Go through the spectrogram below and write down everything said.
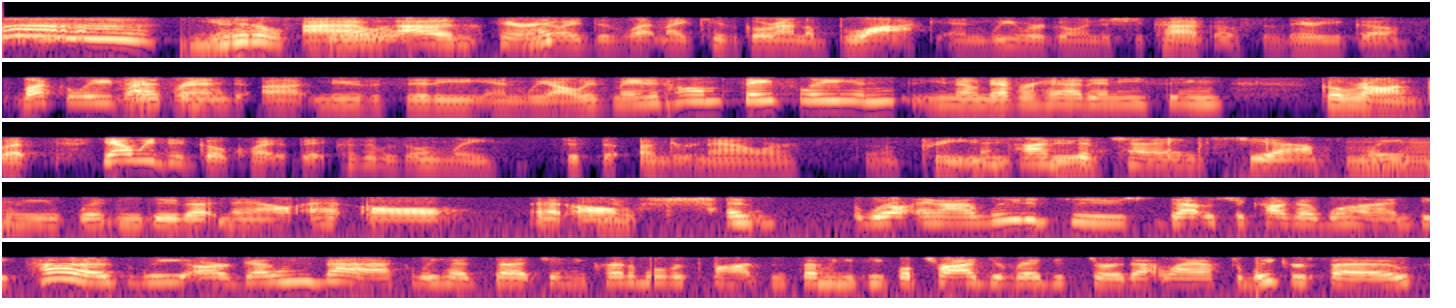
you know, Middle I, school. I was paranoid to let my kids go around the block and we were going to chicago so there you go luckily my That's friend uh knew the city and we always made it home safely and you know never had anything go wrong. But yeah, we did go quite a bit because it was only just a, under an hour, so pretty easy and times have changed. Yeah, Mhm. we we wouldn't do that now at all, at all. Nope. And well, and I alluded to that was Chicago one because we are going back. We had such an incredible response, and so many people tried to register that last week or so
